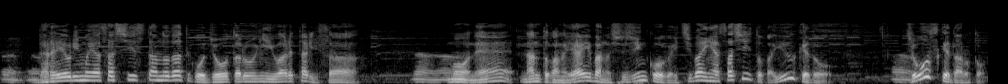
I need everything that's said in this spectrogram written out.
うん。うんうん。誰よりも優しいスタンドだってこう、ジョータロウに言われたりさ、うんうん、もうね、なんとかの刃の主人公が一番優しいとか言うけど、うん、ジョースケだろと。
